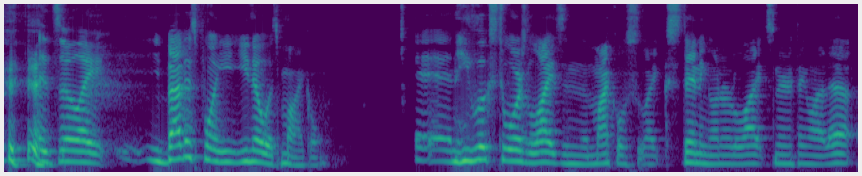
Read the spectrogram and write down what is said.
and so like by this point you, you know it's michael and he looks towards the lights and then michael's like standing under the lights and everything like that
